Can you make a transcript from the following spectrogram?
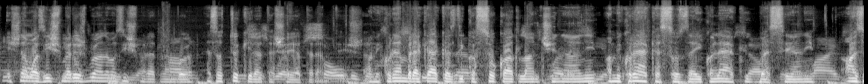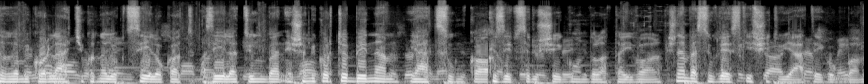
És nem az ismerősből, hanem az ismeretlenből. Ez a tökéletes helyeteremtés. Amikor emberek elkezdik a szokatlan csinálni, amikor elkezd hozzájuk a lelkük beszélni, az az, amikor látjuk a nagyobb célokat az életünkben, és amikor többé nem játszunk a középszerűség gondolataival, és nem veszünk részt kisítő játékokban,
